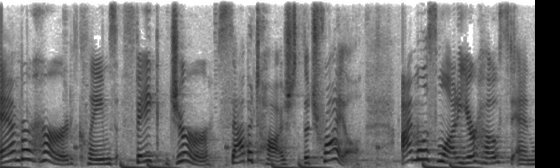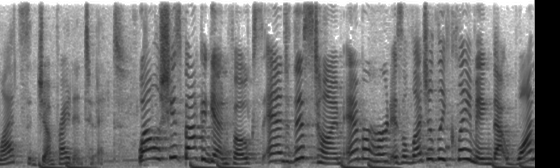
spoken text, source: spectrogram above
Amber Heard claims fake juror sabotaged the trial. I'm Melissa Melottey, your host, and let's jump right into it. Well, she's back again, folks, and this time Amber Heard is allegedly claiming that one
